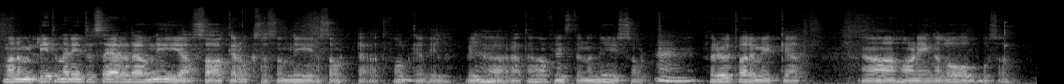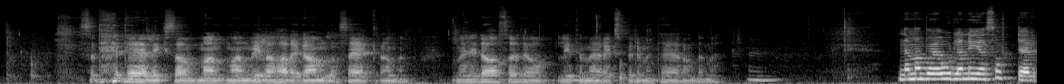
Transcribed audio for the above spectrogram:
man är lite mer intresserad av nya saker också, som nya sorter. Att folk vill, vill Mm. höra att här finns det någon ny sort. Mm. Förut var det mycket att ja, har ni inga Lobo så... Så det, det är liksom, man, man ville ha det gamla säkra men, men idag så är det lite mer experimenterande med. Mm. När man börjar odla nya sorter,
